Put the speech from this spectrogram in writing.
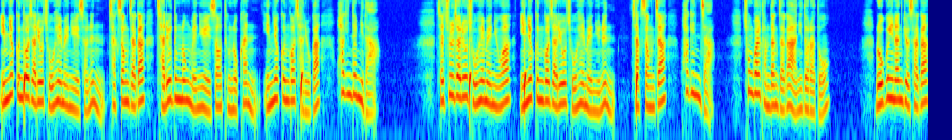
입력 근거 자료 조회 메뉴에서는 작성자가 자료 등록 메뉴에서 등록한 입력 근거 자료가 확인됩니다. 제출 자료 조회 메뉴와 입력 근거 자료 조회 메뉴는 작성자, 확인자, 총괄 담당자가 아니더라도 로그인한 교사가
